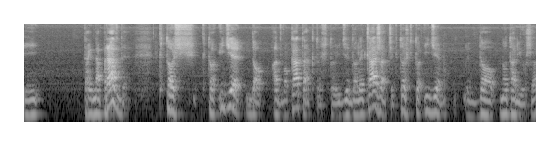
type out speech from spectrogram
I tak naprawdę ktoś, kto idzie do adwokata, ktoś, kto idzie do lekarza, czy ktoś, kto idzie do notariusza,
